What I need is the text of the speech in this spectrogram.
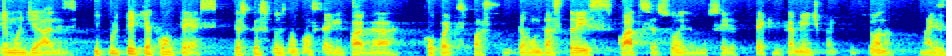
Hemodiálise. E por que que acontece? Porque as pessoas não conseguem pagar coparticipação. Então, das três, quatro sessões, eu não sei tecnicamente como é funciona, mas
